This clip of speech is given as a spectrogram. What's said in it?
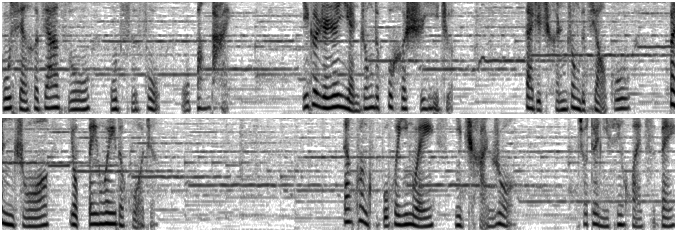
无显赫家族，无慈父，无帮派，一个人人眼中的不合时宜者，带着沉重的脚箍，笨拙又卑微的活着。但困苦不会因为你孱弱，就对你心怀慈悲，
